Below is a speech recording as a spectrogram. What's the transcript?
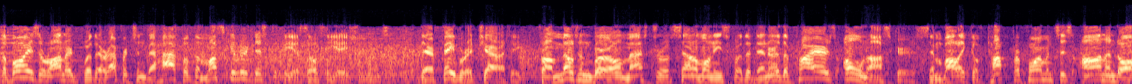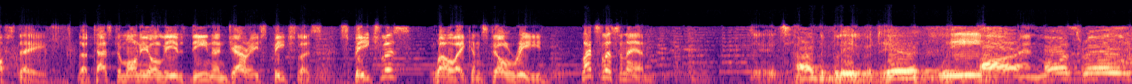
The boys are honored for their efforts in behalf of the Muscular Dystrophy Associations, their favorite charity. From Milton Berle, master of ceremonies for the dinner, the Friars own Oscars, symbolic of top performances on and off stage. The testimonial leaves Dean and Jerry speechless. Speechless? Well, they can still read. Let's listen in. It's hard to believe, but here We- are, and more thrilled,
